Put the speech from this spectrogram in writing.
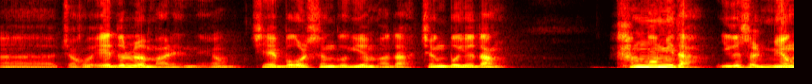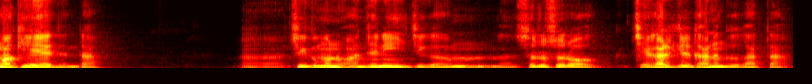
어, 조금 애들로 말했네요. 재보궐 선거 위험하다. 정부 여당 한 몸이다. 이것을 명확히 해야 된다. 어, 지금은 완전히 지금 서로 서로 제갈길 가는 것 같다.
